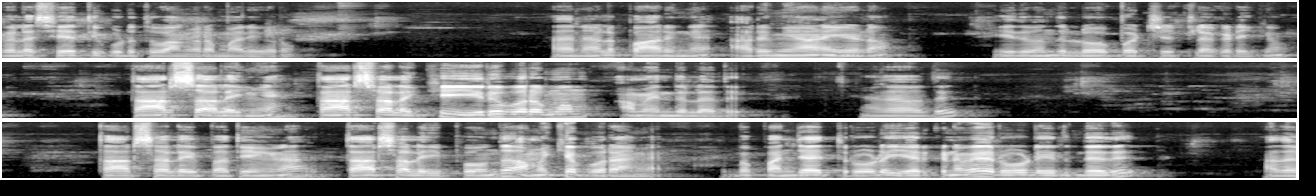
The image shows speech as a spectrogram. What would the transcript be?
விலை சேர்த்து கொடுத்து வாங்குற மாதிரி வரும். அதனால் பாருங்கள் அருமையான இடம். இது வந்து லோ பட்ஜெட்டில் கிடைக்கும். தார் சாலைங்க. தார் சாலைக்கு இருபுறமும் அமைந்துள்ளது. அதாவது தார் சாலை பார்த்திங்கன்னா தார் சாலை இப்போ வந்து அமைக்க போகிறாங்க இப்போ பஞ்சாயத்து ரோடு ஏற்கனவே ரோடு இருந்தது. அதை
